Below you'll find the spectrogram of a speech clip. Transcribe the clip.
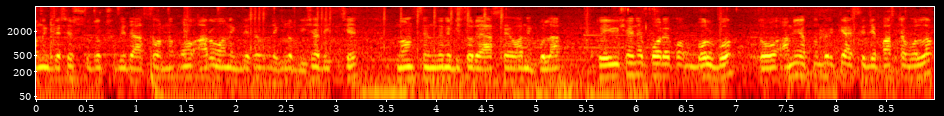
অনেক দেশের সুযোগ সুবিধা আছে, অন্য আরও অনেক দেশ আছে যেগুলো ভিসা দিচ্ছে। নন সেনজেনের ভিতরে আছে অনেকগুলা। তো এই বিষয় নিয়ে পরে বলব। তো আমি আপনাদেরকে আজকে যে পাঁচটা বললাম,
